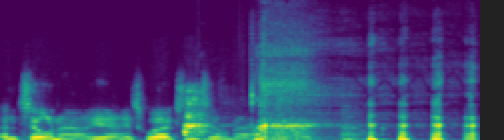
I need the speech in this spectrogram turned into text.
until now yeah it's worked until now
